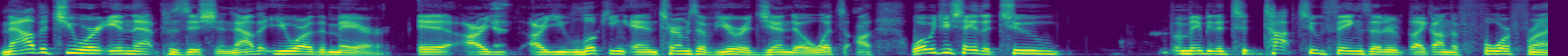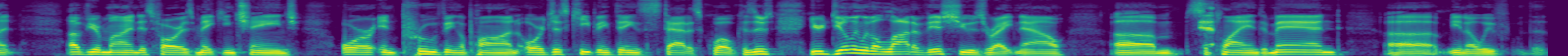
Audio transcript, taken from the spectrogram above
Now that you are in that position, now that you are the mayor, uh, are you are you looking in terms of your agenda? What's on? What would you say the two, maybe the two, top two things that are like on the forefront of your mind as far as making change or improving upon or just keeping things status quo? Because there's you're dealing with a lot of issues right now um, supply and demand. Uh, you know, we've the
